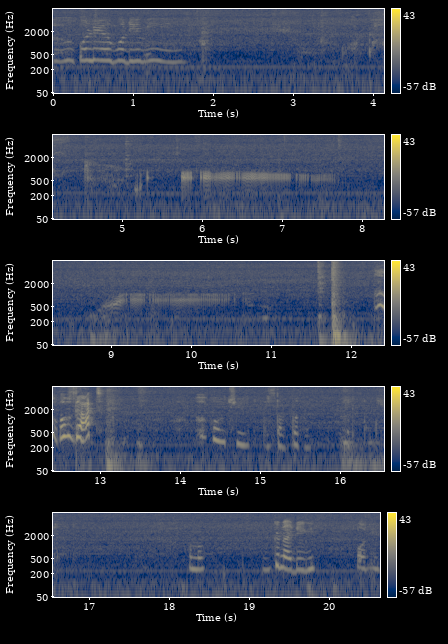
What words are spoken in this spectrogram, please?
What do you, what do you mean? That? Oh that? What the? I'm a, good night, Diggy. Oh jeez.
